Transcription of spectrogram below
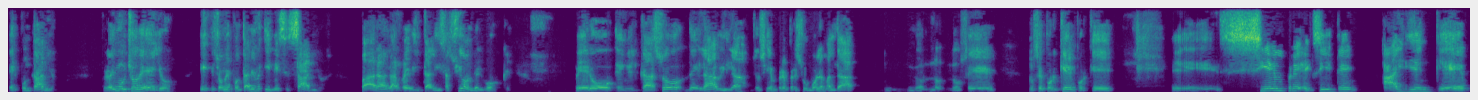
espontáneos, pero hay muchos de ellos que son espontáneos y necesarios para la revitalización del bosque. Pero en el caso del Ávila, yo siempre presumo la maldad. No, no, sé, no sé por qué, porque eh, siempre existe alguien que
